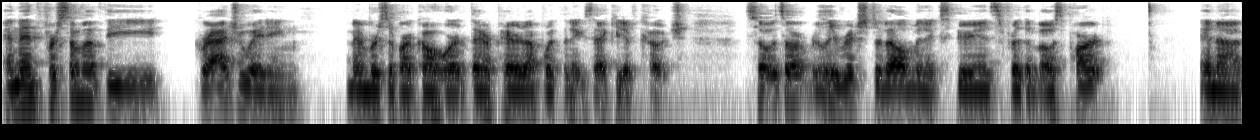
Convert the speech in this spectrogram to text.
And then for some of the graduating members of our cohort, they're paired up with an executive coach. So it's a really rich development experience for the most part. And I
